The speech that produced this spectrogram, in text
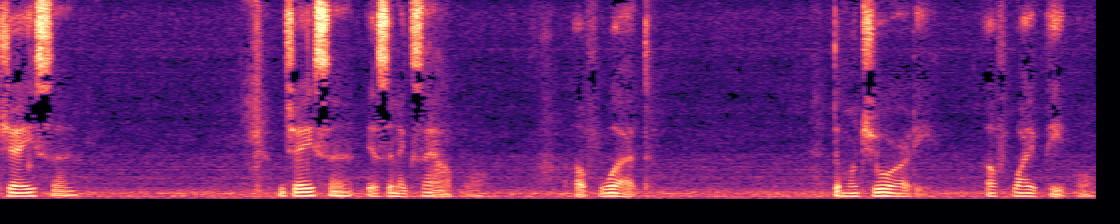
Jason, Jason is an example of what the majority of white people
